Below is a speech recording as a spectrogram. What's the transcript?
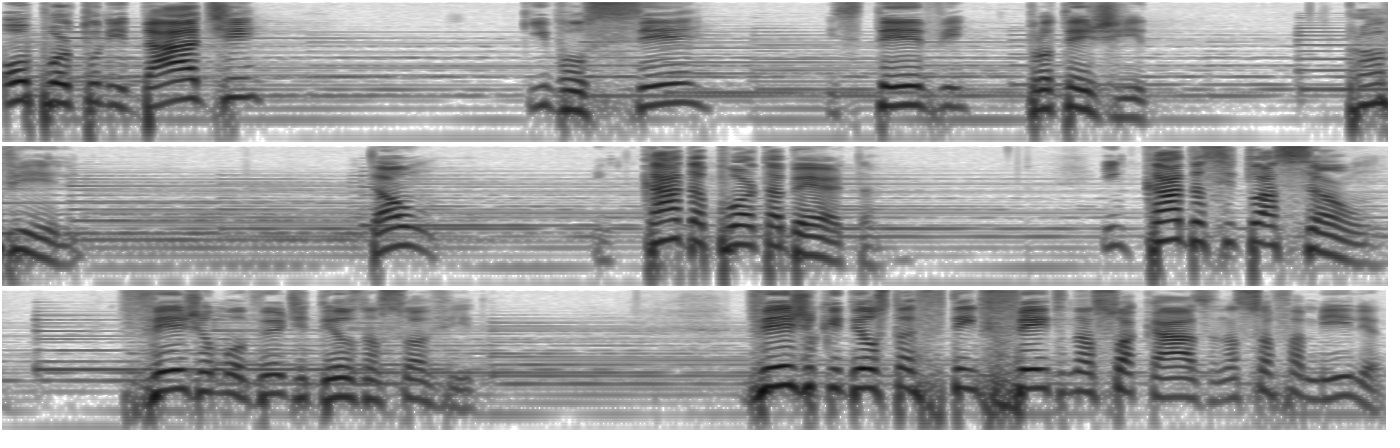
oportunidade que você esteve protegido. Prove Ele. Então, em cada porta aberta, em cada situação Veja o mover de Deus na sua vida. Veja o que Deus tá, tem feito na sua casa, na sua família.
